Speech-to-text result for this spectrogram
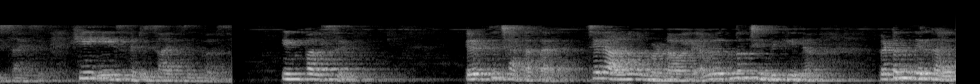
decisive he is a decisive person impulsive എടുത്തുചാട്ടക്കാരൻ ചില ആളുകൾ നമ്മളുണ്ടാവില്ലേ? അവരൊന്നും ചിന്തിക്കില്ല. പെട്ടെന്ന് എന്തെങ്കിലും കാര്യം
